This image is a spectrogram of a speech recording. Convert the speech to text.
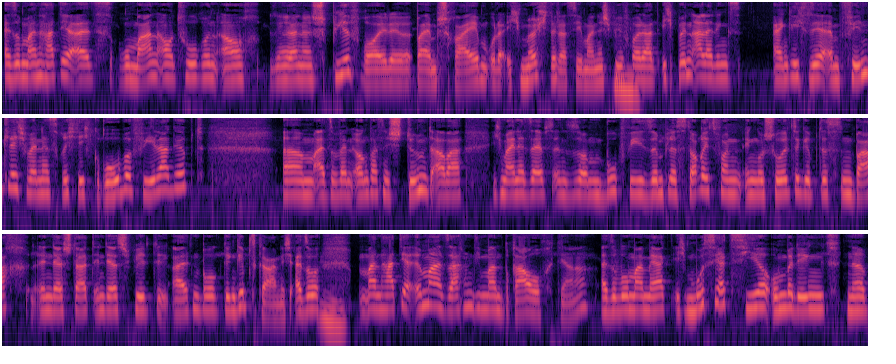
also man hat ja als Romanautorin auch eine Spielfreude beim Schreiben oder ich möchte, dass jemand eine Spielfreude mhm. hat. Ich bin allerdings eigentlich sehr empfindlich, wenn es richtig grobe Fehler gibt. Ähm, also wenn irgendwas nicht stimmt. Aber ich meine, selbst in so einem Buch wie Simple Stories von Ingo Schulze gibt es einen Bach in der Stadt, in der es spielt, Altenburg, den gibt's gar nicht. Also mhm. man hat ja immer Sachen, die man braucht, ja. Also wo man merkt, ich muss jetzt hier unbedingt eine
